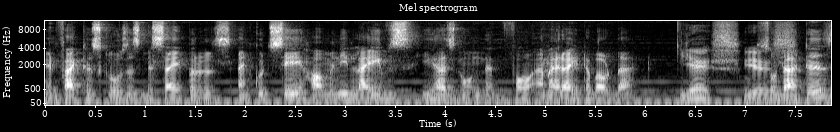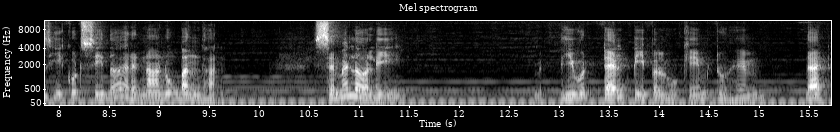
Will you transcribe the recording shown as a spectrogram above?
in fact, his closest disciples, and could say how many lives he has known them for. Am I right about that? Yes, yes. So, that is, he could see the Rinanu Bandhan. Similarly, he would tell people who came to him that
